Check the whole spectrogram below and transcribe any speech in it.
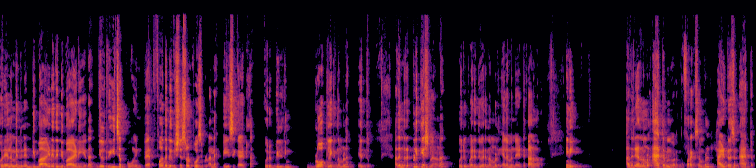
ഒരു എലമെന്റിനെ ഡിവൈഡ് ചെയ്ത് ഡിവൈഡ് ചെയ്ത് will reach a point where further division is not possible അല്ലേ? ബേസിക് ആയിട്ടുള്ള ഒരു ബിൽഡിംഗ് ബ്ലോക്കിലേക്ക് നമ്മൾ എത്തും. അതിന്റെ റെപ്ലിക്കേഷൻ ആണ് ഒരു പരിധി വരെ നമ്മൾ എലമെന്റ് ആയിട്ട് കാണുന്നത്. ഇനി അതിനെയാണ് നമ്മൾ ആറ്റം എന്ന് പറയുന്നത്. ഫോർ എക്സാമ്പിൾ ഹൈഡ്രജൻ ആറ്റം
